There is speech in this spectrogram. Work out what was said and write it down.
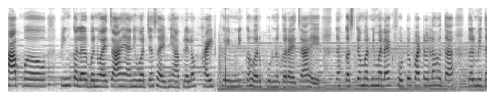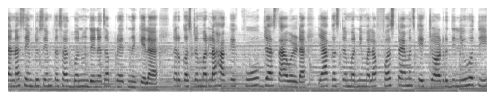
हाफ पिंक कलर बनवायचा आहे. आणि वरच्या साईडनी आपल्याला व्हाईट क्रीमनी कव्हर पूर्ण करायचा आहे. त्या कस्टमरनी मला एक फोटो पाठवला होता तर मी त्यांना सेम टू सेम तसाच बनवून देण्याचा प्रयत्न केला. तर कस्टमरला हा केक खूप जास्त आवडला. या कस्टमरनी मला फर्स्ट टाईमच केकची ऑर्डर दिली होती.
